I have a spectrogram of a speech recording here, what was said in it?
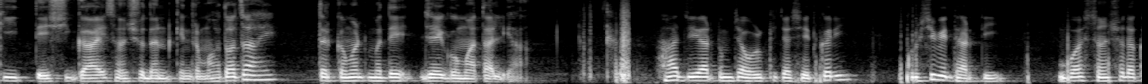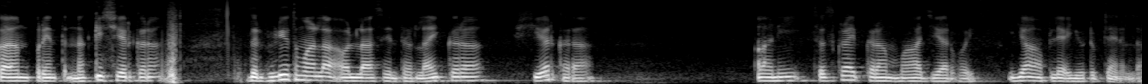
की देशी गाय संशोधन केंद्र महत्त्वाचं आहे? तर कमेंटमध्ये जय गोमाता लिहा. हा जी आर तुमच्या ओळखीच्या शेतकरी कृषी विद्यार्थी व संशोधकांपर्यंत नक्की शेअर करा. जर व्हिडिओ तुम्हाला आवडला असेल तर लाईक करा शेअर करा आणि सबस्क्राईब करा महा जी आर व्हॉईस या आपल्या यूट्यूब चॅनलला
